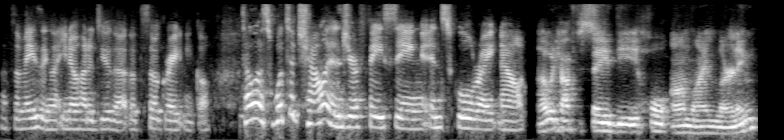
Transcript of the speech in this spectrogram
That's amazing that you know how to do that. That's so great, Nico. Tell us what's a challenge you're facing in school right now? I would have to say the whole online learning.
